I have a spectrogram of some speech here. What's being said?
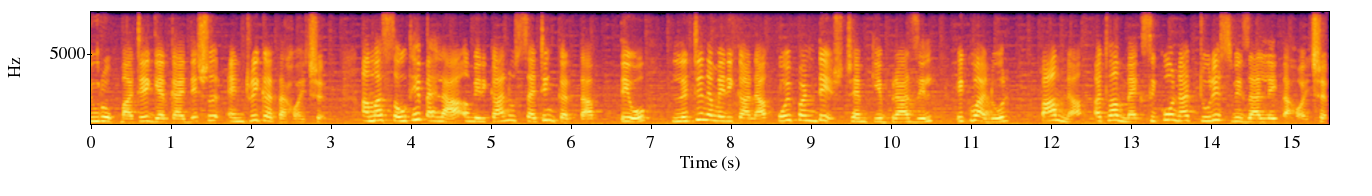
યુરોપ માટે ગેરકાયદેસર એન્ટ્રી કરતા હોય છે. આમાં સૌથી પહેલાં અમેરિકાનું સેટિંગ કરતા તેઓ લેટિન અમેરિકાના કોઈ પણ દેશ, જેમ કે બ્રાઝિલ, ઇક્વાડોર, પામના અથવા મેક્સિકોના ટુરિસ્ટ વિઝા લેતા હોય છે.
